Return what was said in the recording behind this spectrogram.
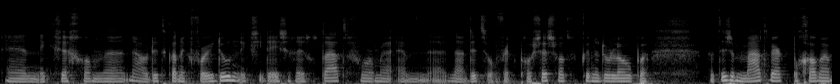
En ik zeg van, uh, nou, dit kan ik voor je doen. Ik zie deze resultaten voor me. En uh, nou, dit is ongeveer het proces wat we kunnen doorlopen. Het is een maatwerkprogramma.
